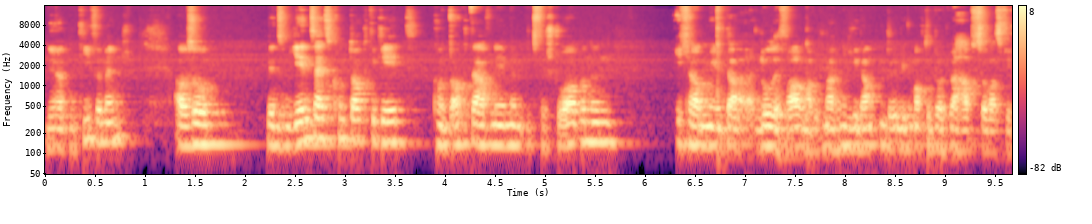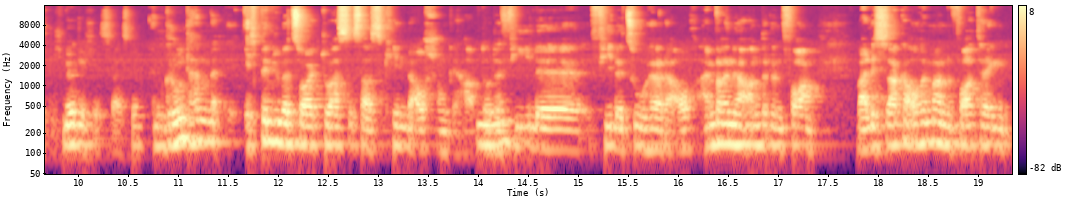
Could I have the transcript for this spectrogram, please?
ja, ein tiefer Mensch. Aber so, wenn es um Jenseitskontakte geht, Kontakt aufnehmen mit Verstorbenen, ich habe mir da null Erfahrung, habe ich mir auch nie Gedanken darüber gemacht, ob überhaupt sowas wirklich möglich ist, weißt du? Im Grunde haben, ich bin überzeugt, du hast es als Kind auch schon gehabt Mhm. oder viele, viele Zuhörer auch, einfach in einer anderen Form. Weil ich sage auch immer in Vorträgen,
